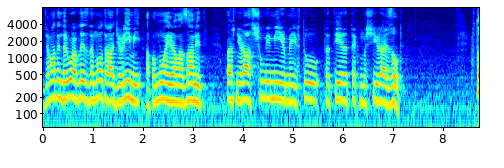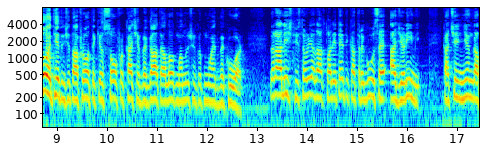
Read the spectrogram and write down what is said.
Xhemat i nderuar vëllezër dhe motra, agjërimi apo muaji i Ramazanit është një rast shumë i mirë me i ftu të tjerët tek mëshira e Zotit. Ftojeni tjetrin që të afrohet te kjo sofër kaq e begatë e Allahut Madhnushëm në këtë muaj të bekuar. Dhe realisht historia dhe aktualiteti ka treguar se agjërimi ka qenë një nga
